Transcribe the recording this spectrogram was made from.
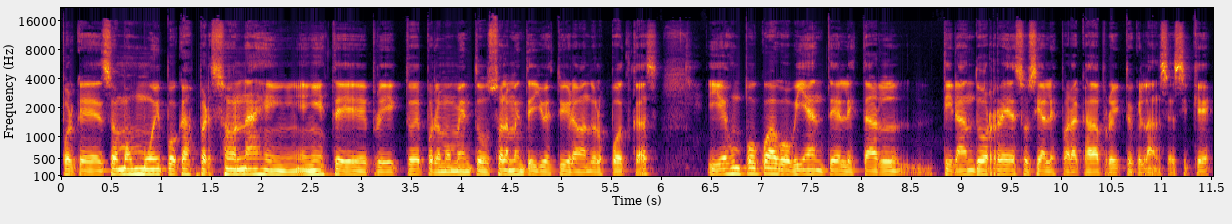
porque somos muy pocas personas en, este proyecto. Por el momento solamente yo estoy grabando los podcasts y es un poco agobiante el estar tirando redes sociales para cada proyecto que lance. Así que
